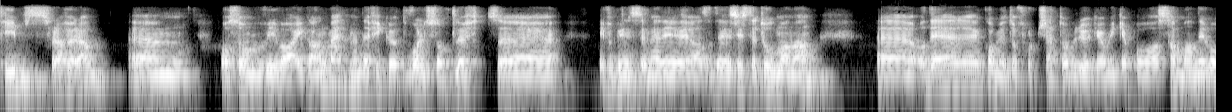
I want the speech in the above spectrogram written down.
Teams fra før av, og som vi var i gang med, men det fikk jo et voldsomt løft i forbindelse med de, altså de siste to månedene. Og Det kommer vi til å fortsette å bruke. Om ikke på samme nivå,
